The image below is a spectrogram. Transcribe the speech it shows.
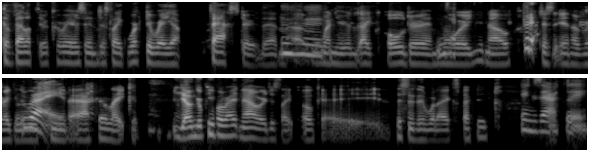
develop their careers and just like work their way up faster than uh, mm-hmm. uh, when you're like older and more, yeah. you know, but, just in a regular right. routine. I feel like younger people right now are just like, okay, this isn't what I expected. Exactly.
